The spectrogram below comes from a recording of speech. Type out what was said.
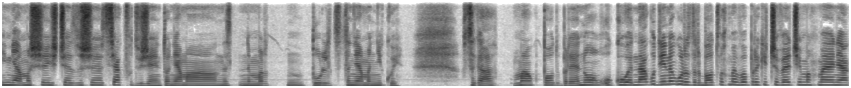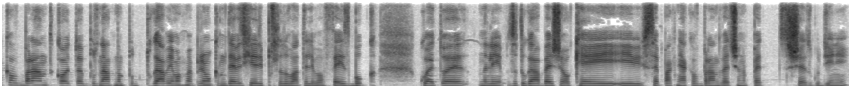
и нямаше, изчезваше всякакво движение. То няма, не, не мър... по улицата няма никой. Сега малко по-добре, но около една година го разработвахме, въпреки че вече имахме някакъв бранд, който е познат на... Тогава имахме примерно към 9000 последователи във Фейсбук, което е, нали, за тогава беше окей okay, и все пак някакъв бранд вече на 5-6 години.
